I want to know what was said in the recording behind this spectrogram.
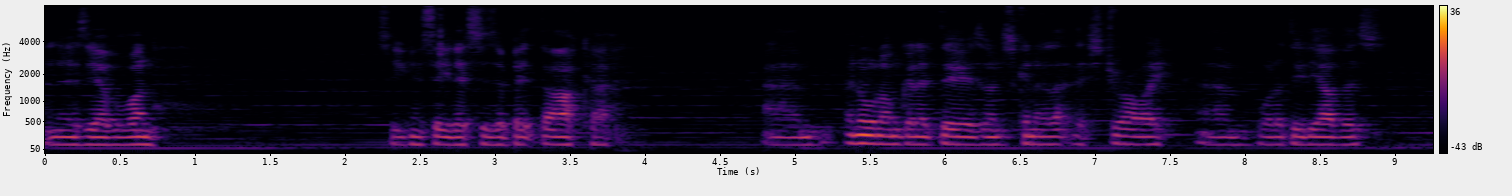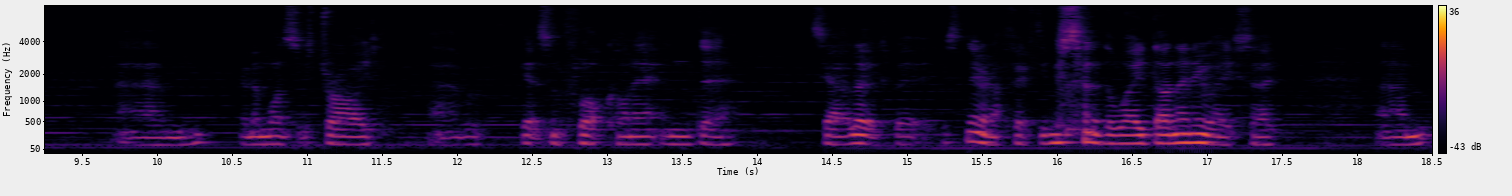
And there's the other one. So you can see this is a bit darker. Um, and all I'm going to do is I'm just going to let this dry um, while I do the others. Um, and then once it's dried, uh, we'll get some flock on it and uh, see how it looks, but it's near enough 50% of the way done anyway, so um,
